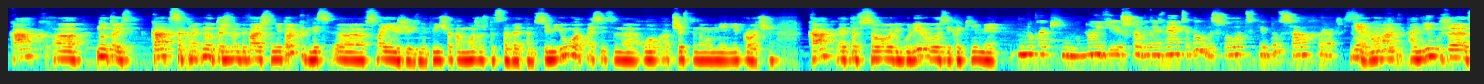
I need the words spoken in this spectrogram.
как, э, ну, то есть, как сохранить, ну, ты же выбиваешься не только для, э, в своей жизни, ты еще там можешь подставлять там семью относительно общественного мнения и прочее. Как это все регулировалось и какими... Ну какими? Ну и что вы не знаете, был Высоцкий, был Сахаров. Не, ну а- они уже,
